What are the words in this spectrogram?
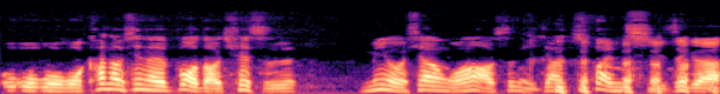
我我我我看到现在的报道，确实没有像王老师你这样串起这个，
